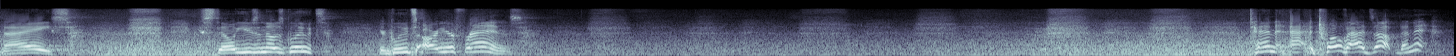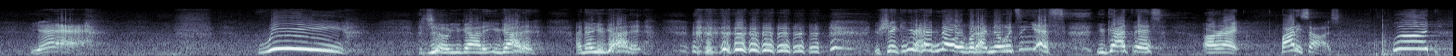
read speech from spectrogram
Nice. Still using those glutes. Your glutes are your friends. Ten, 12 adds up, doesn't it? Yeah. Whee! Joe, you got it, you got it. I know you got it. You're shaking your head no, but I know it's a yes. You got this. All right, body saws. Wood.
